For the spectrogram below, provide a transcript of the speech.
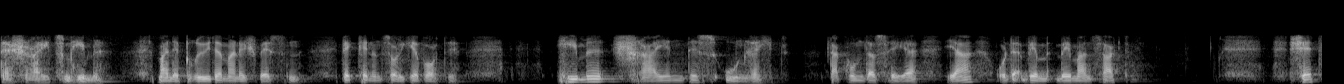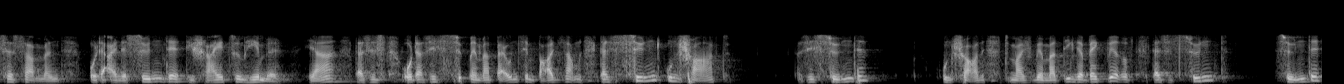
der schreit zum Himmel. Meine Brüder, meine Schwestern, wir kennen solche Worte. Himmelschreiendes Unrecht. Da kommt das her, ja? Oder wenn, wenn man sagt, Schätze sammeln oder eine Sünde, die schreit zum Himmel, ja? Das ist, oder das ist, wenn man bei uns im Bad sagen, das ist Sünd und Schad. Das ist Sünde und Schade. Zum Beispiel, wenn man Dinge wegwirft, das ist Sünd, Sünde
